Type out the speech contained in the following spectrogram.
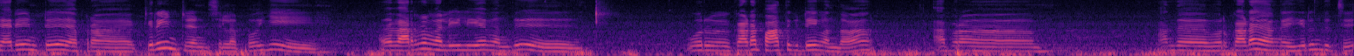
சரின்ட்டு அப்புறம் கிரீன் ட்ரெண்ட்ஸில் போய் அது வர்ற வழியிலேயே வந்து ஒரு கடை பார்த்துக்கிட்டே வந்தோம் அப்புறம் அந்த ஒரு கடை அங்கே இருந்துச்சு.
